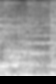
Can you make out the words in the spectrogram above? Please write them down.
yours.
